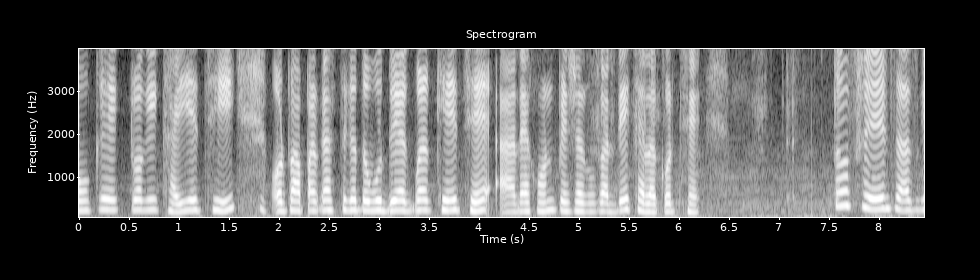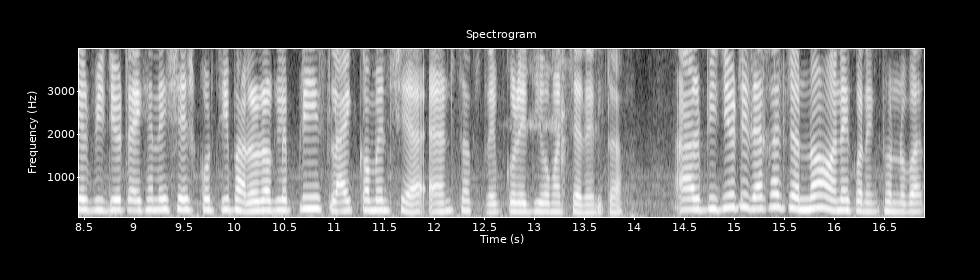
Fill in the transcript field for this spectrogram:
ওকে একটু আগে খাইয়েছি। ওর পাপার কাছ থেকে তবু দু একবার খেয়েছে, আর এখন প্রেশার কুকার দিয়ে খেলা করছে। তো ফ্রেন্ডস আজকের ভিডিওটা এখানে শেষ করছি। ভালো লাগলে please like comment share and subscribe করে দিও আমার চ্যানেলটা আর ভিডিওটি দেখার জন্য অনেক অনেক ধন্যবাদ।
